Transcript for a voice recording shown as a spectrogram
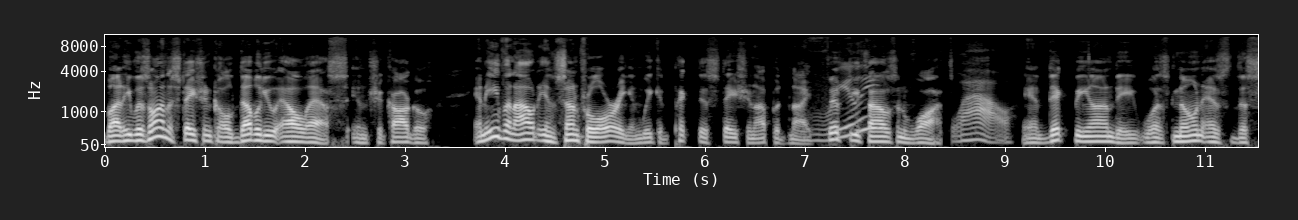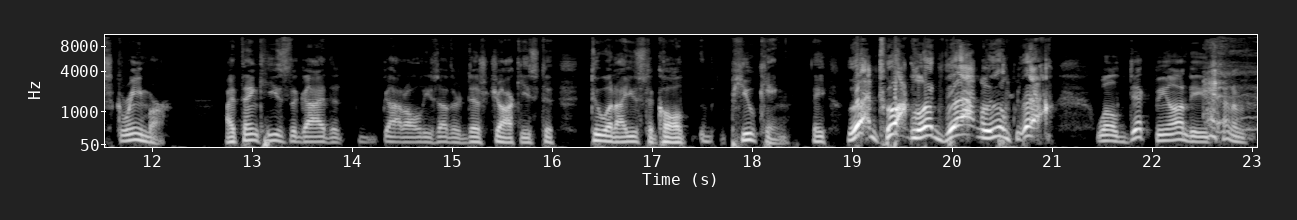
But he was on a station called WLS in Chicago. And even out in Central Oregon, we could pick this station up at night. Really? 50,000 watts. Wow. And Dick Biondi was known as the Screamer. I think he's the guy that got all these other disc jockeys to do what I used to call puking. They talk like that. Well, Dick Biondi kind of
